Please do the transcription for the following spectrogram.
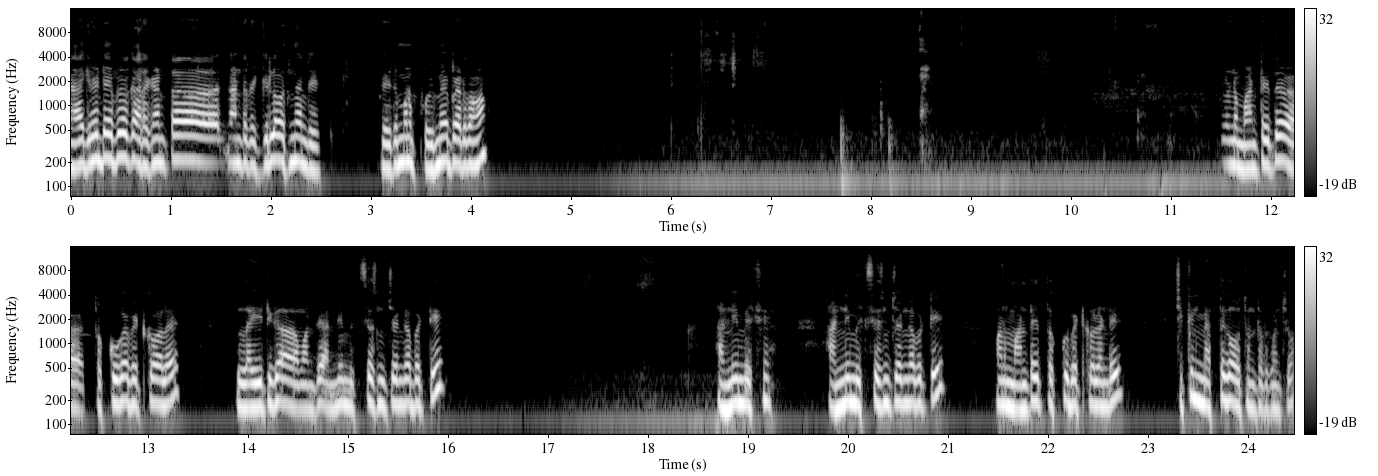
మ్యాగ్నేట్ అయిపోయి ఒక అరగంట గంట దగ్గరలో అవుతుందండి. ఇప్పుడైతే మనం పొయ్యి మీద పెడదాం రెండు మంట అయితే తక్కువగా పెట్టుకోవాలి. లైట్గా మనది అన్నీ మిక్స్ చేసి ఉంచాం కాబట్టి. అన్నీ మిక్స్ అన్నీ మిక్స్ చేసి ఉంచాం కాబట్టి మనం మంట అయితే తక్కువ పెట్టుకోవాలండి. చికెన్ మెత్తగా అవుతుంటుంది కొంచెం.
